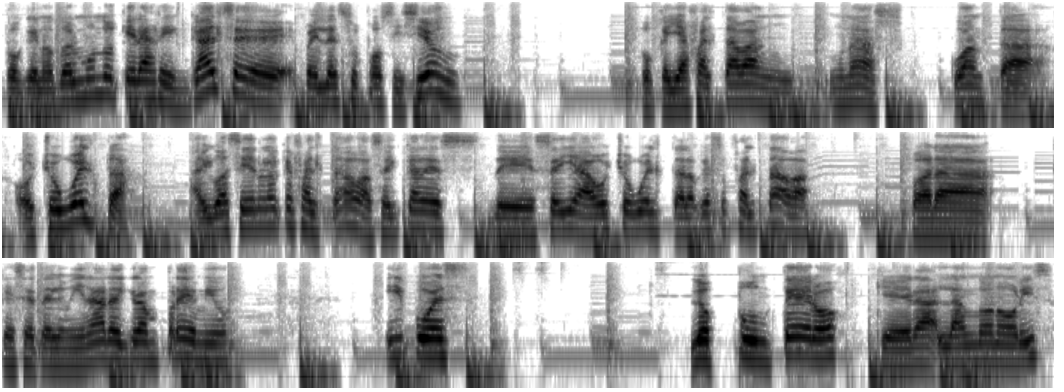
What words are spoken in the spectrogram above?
Porque no todo el mundo quiere arriesgarse, perder su posición. Porque ya faltaban unas cuantas, ocho vueltas. Algo así era lo que faltaba, cerca de, de 6 a 8 vueltas lo que eso faltaba para que se terminara el Gran Premio. Y pues los punteros, que era Lando Norris,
